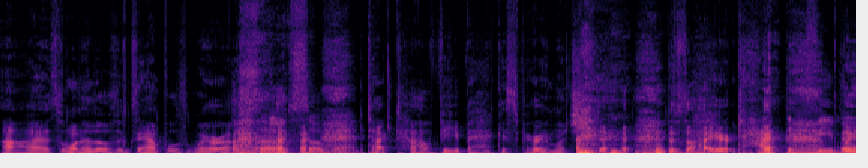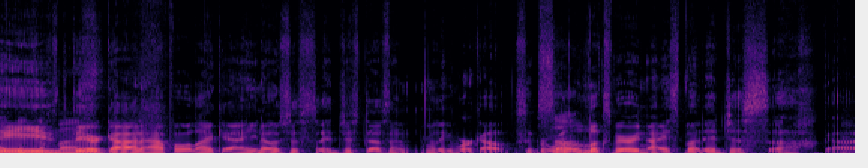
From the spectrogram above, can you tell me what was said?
Uh, it's one of those examples where uh, so so bad. tactile feedback is very much de- desired. Haptic feedback is a Please, must. dear God, Apple, like uh, you know, it's just it just doesn't really work out super So- well. It looks very nice, but it just oh God.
